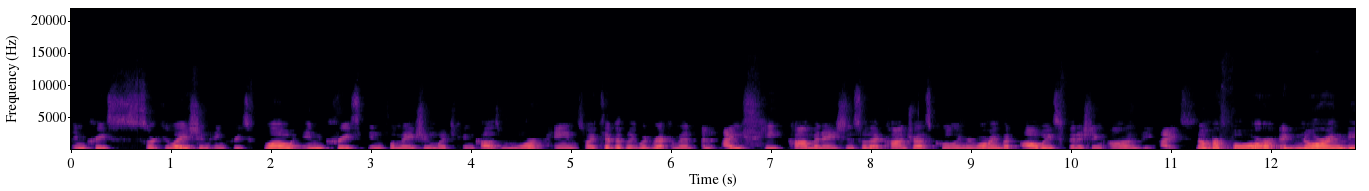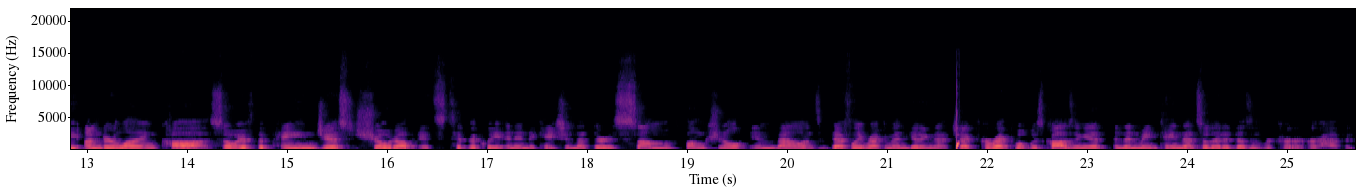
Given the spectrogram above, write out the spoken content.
increase circulation, increase flow, increase inflammation, which can cause more pain. So I typically would recommend an ice heat combination so that contrast cooling, rewarming, but always finishing on the ice. Number four, ignoring the underlying cause. So if the pain just showed up, it's typically an indication that there is some functional imbalance. Definitely recommend getting that checked, correct what was causing it, and then maintain that so that it doesn't recur or happen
